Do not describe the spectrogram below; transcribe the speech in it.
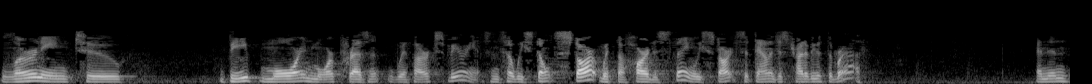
learning to be more and more present with our experience. And so we don't start with the hardest thing. We start, sit down, and just try to be with the breath. And then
